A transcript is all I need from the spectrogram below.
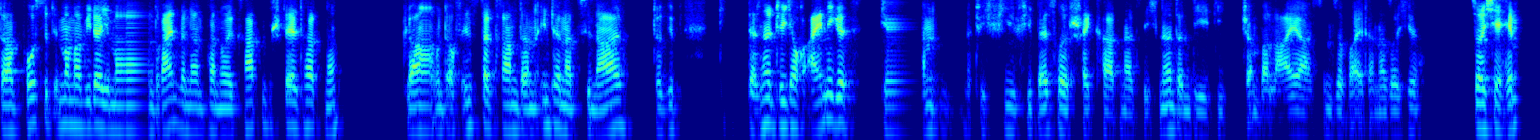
Da postet immer mal wieder jemand rein, wenn er ein paar neue Karten bestellt hat. Ne? Klar, und auf Instagram dann international. Da gibt da sind natürlich auch einige, die haben natürlich viel, viel bessere Checkkarten als ich, ne? Dann die, die Jambalayas und so weiter. Ne? Solche, solche Hämmer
